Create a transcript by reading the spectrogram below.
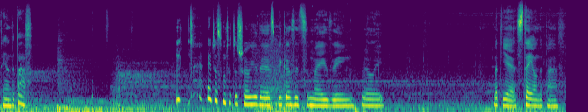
Stay on the path. I just wanted to show you this because it's amazing, really. But yeah, stay on the path.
